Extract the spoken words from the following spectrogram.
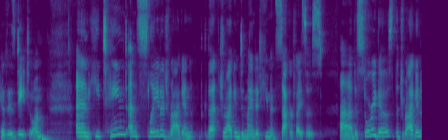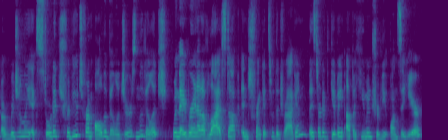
has his date to him. And he tamed and slayed a dragon. That dragon demanded human sacrifices. Uh, the story goes that the dragon originally extorted tribute from all the villagers in the village. When they ran out of livestock and trinkets for the dragon, they started giving up a human tribute once a year.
